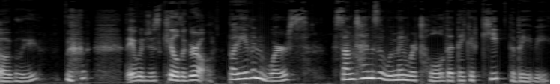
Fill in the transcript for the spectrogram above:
ugly, they would just kill the girl. But even worse, sometimes the women were told that they could keep the baby.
